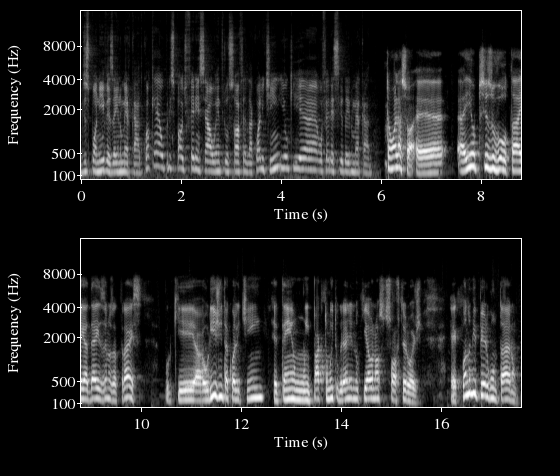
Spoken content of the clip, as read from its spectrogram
disponíveis aí no mercado. Qual que é o principal diferencial entre o software da Quality e o que é oferecido aí no mercado? Então, olha só, é, aí eu preciso voltar aí a 10 anos atrás, porque a origem da Qualitim é, tem um impacto muito grande no que é o nosso software hoje. É, quando me perguntaram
